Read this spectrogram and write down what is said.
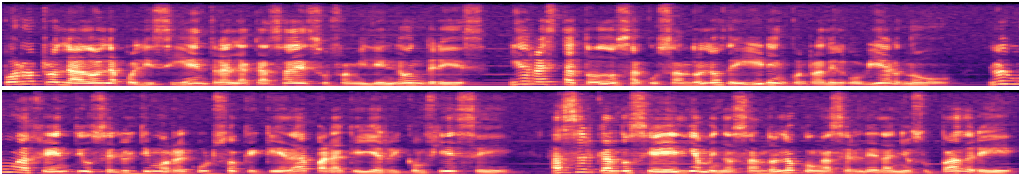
Por otro lado, la policía entra a la casa de su familia en Londres y arresta a todos acusándolos de ir en contra del gobierno. Luego un agente usa el último recurso que queda para que Jerry confiese, acercándose a él y amenazándolo con hacerle daño a su padre,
